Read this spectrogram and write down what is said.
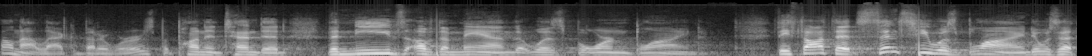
well, not lack of better words, but pun intended, the needs of the man that was born blind. They thought that since he was blind, it was a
